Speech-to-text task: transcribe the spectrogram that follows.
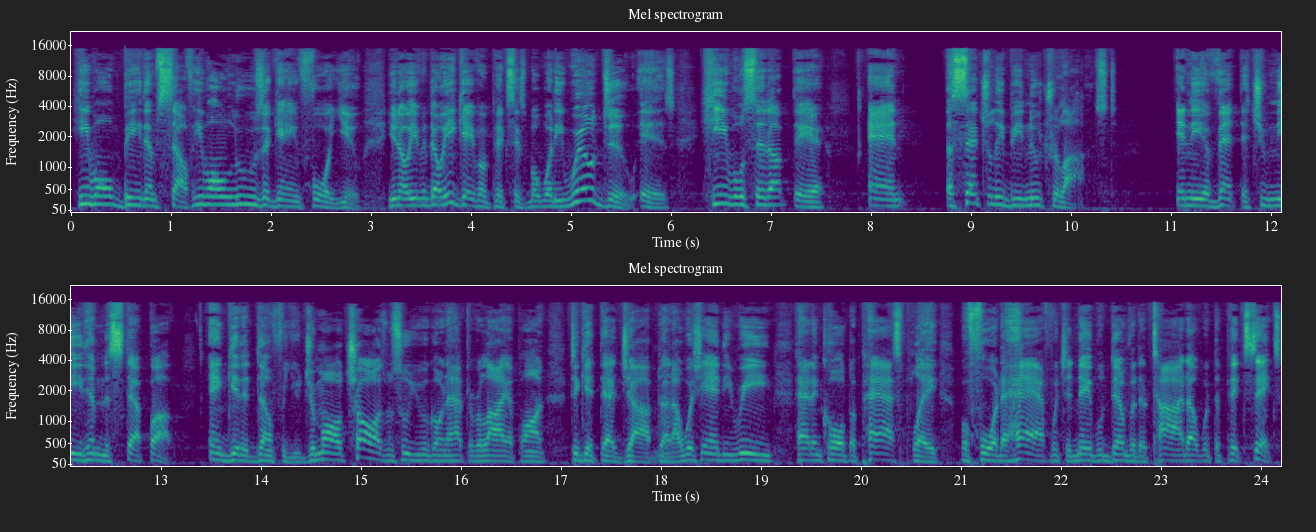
He won't beat himself. He won't lose a game for you. You know, even though he gave up pick six. But what he will do is he will sit up there and essentially be neutralized in the event that you need him to step up and get it done for you. Jamaal Charles was who you were going to have to rely upon to get that job done. I wish Andy Reid hadn't called the pass play before the half, which enabled Denver to tie it up with the pick six.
